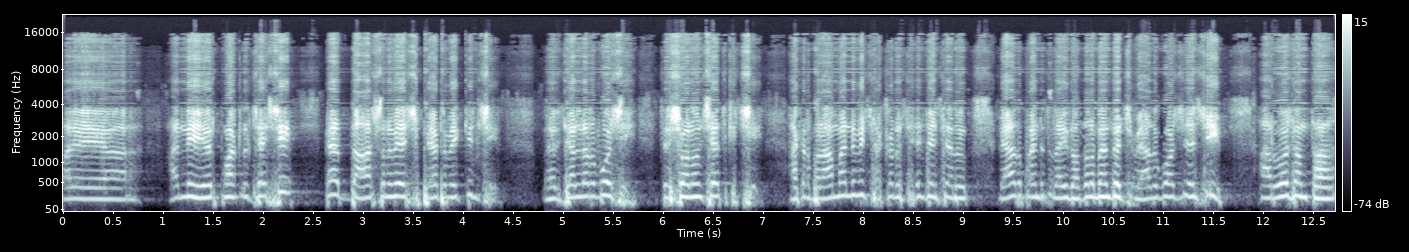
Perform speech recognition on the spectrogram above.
మరి అన్ని ఏర్పాట్లు చేసి పెద్ద ఆసనం వేసి పీట ఎక్కించి జల్లర పోసి త్రిశూలం చేతికిచ్చి అక్కడ బ్రాహ్మణ్యం ఇచ్చి అక్కడ ఏం చేశారు? వేద పండితులు ఐదు వందల మంది వచ్చి వేదఘోష చేసి ఆ రోజంతా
